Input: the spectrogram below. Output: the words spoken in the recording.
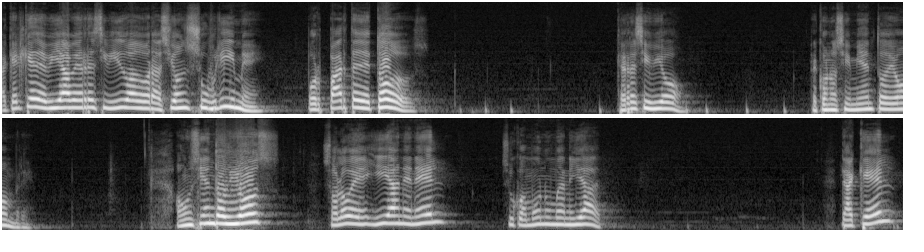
aquel que debía haber recibido adoración sublime por parte de todos. ¿Qué recibió? Reconocimiento de hombre. Aun siendo Dios, solo veían en Él su común humanidad. De aquel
